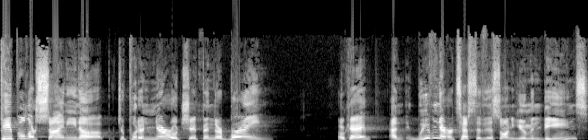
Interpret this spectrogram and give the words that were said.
People are signing up to put a neurochip in their brain. Okay? And we've never tested this on human beings.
